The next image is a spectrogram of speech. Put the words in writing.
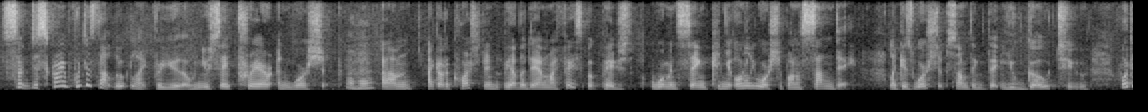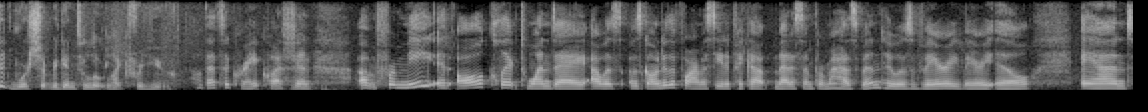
So describe what does that look like for you though when you say prayer and worship? Um, I got a question the other day on my Facebook page. A woman saying, "Can you only worship on a Sunday? Like is worship something that you go to? What did worship begin to look like for you?" Oh, that's a great question. Um, for me, it all clicked one day. I was I was going to the pharmacy to pick up medicine for my husband, who was very very ill, and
